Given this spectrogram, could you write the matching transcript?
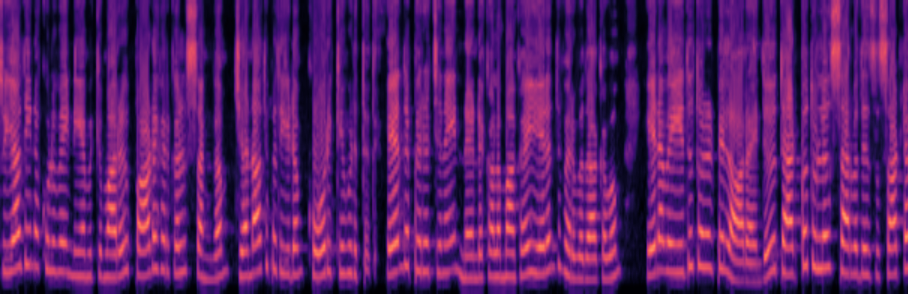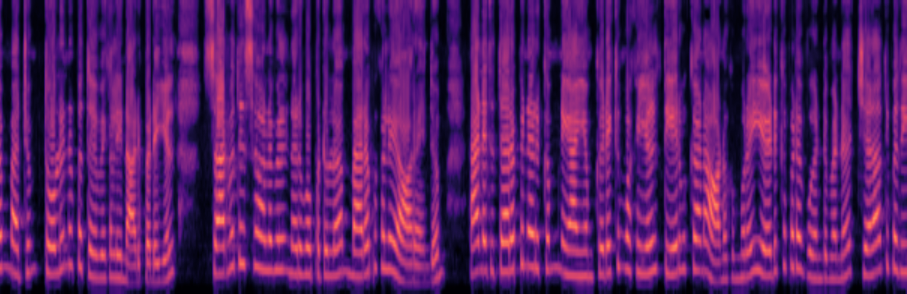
சுயாதீன குழுவை நியமிக்குமாறு பாடகர்கள் சங்கம் ஜனாதிபதியிடம் கோரிக்கை விடுத்தது. இந்த பிரச்சினை நீண்ட காலமாக இருந்து வருவதாகவும் எனவே இது தொடர்பில் ஆராய்ந்து தற்போதுள்ள சர்வதேச சட்டம் மற்றும் தொழில்நுட்ப தேவைகளின் அடிப்படையில் சர்வதேச அளவில் நிறுவப்பட்டுள்ள மரபுகளை ஆராய்ந்தும் அனைத்து தரப்பினருக்கும் நியாயம் கிடைக்கும் வகையில் தேர்வுக்கான அணுகுமுறை எடுக்கப்பட வேண்டும் என ஜனாதிபதி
